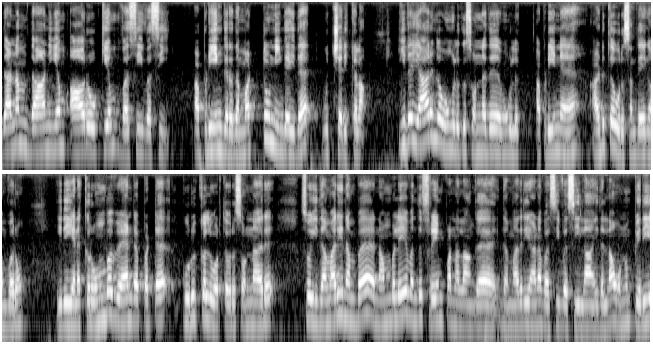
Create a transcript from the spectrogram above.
தனம் தானியம் ஆரோக்கியம் வசி வசி அப்படிங்கிறத மட்டும் நீங்கள் இதை உச்சரிக்கலாம். இதை யாருங்க உங்களுக்கு சொன்னது? உங்களுக்கு அப்படின்னு அடுத்த ஒரு சந்தேகம் வரும். இது எனக்கு ரொம்ப வேண்டப்பட்ட குருக்கள் ஒருத்தவர் சொன்னார். ஸோ இதை மாதிரி நம்ம நம்மளே வந்து ஃப்ரேம் பண்ணலாங்க. இந்த மாதிரியான வசி வசிலாம் இதெல்லாம் ஒன்றும் பெரிய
